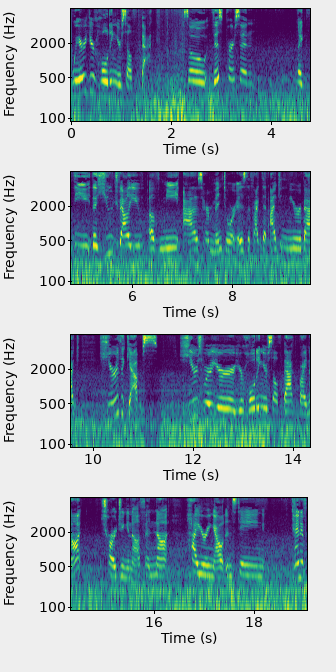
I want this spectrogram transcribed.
where you're holding yourself back. So this person, like the the huge value of me as her mentor is the fact that I can mirror back. Here are the gaps. Here's where you're you're holding yourself back by not charging enough and not hiring out and staying kind of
